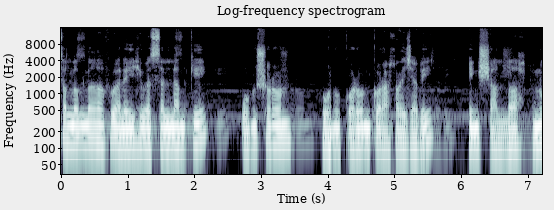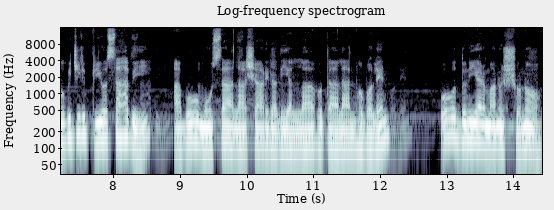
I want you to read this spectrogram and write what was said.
সাল্লাল্লাহু আলাইহি ওয়াসাল্লামকে অনুসরণ, অনুকরণ করা হয়ে যাবে। ইনশাআল্লাহ। নবীজির প্রিয় সাহাবী আবু মুসা আল রাদিয়াল্লাহু তাআলা বলেন, ও দুনিয়ার মানুষ শোনো,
